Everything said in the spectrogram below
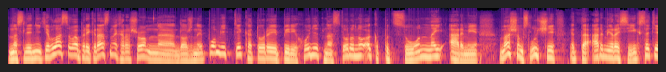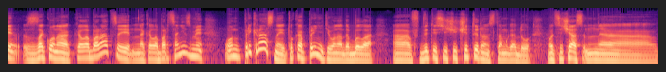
Наследники Власова прекрасно прекрасно, хорошо э, должны помнить те, которые переходят на сторону оккупационной армии. В нашем случае это армия России. Кстати, закон о коллаборации, о коллаборационизме, он прекрасный, только принять его надо было э, в 2014 году. Вот сейчас э,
